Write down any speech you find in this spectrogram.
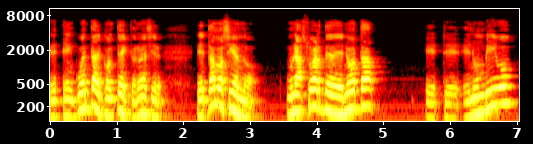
eh, en cuenta el contexto, ¿no? Es decir, estamos haciendo una suerte de nota este, en un vivo,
